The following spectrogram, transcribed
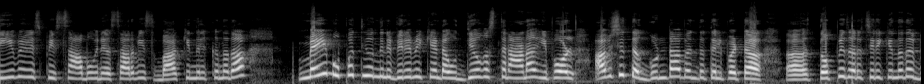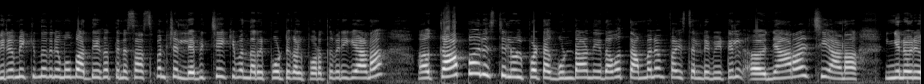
ഡിവൈഎസ്പി സാബുവിന് സർവീസ് ബാക്കി നിൽക്കുന്നത്. മെയ് മുപ്പത്തിയൊന്നിന് വിരമിക്കേണ്ട ഉദ്യോഗസ്ഥനാണ് ഇപ്പോൾ അവിശുദ്ധ ഗുണ്ടാ ബന്ധത്തിൽപ്പെട്ട് തൊപ്പി തെറിച്ചിരിക്കുന്നത്. വിരമിക്കുന്നതിന് മുമ്പ് അദ്ദേഹത്തിന് സസ്പെൻഷൻ ലഭിച്ചേക്കുമെന്ന റിപ്പോർട്ടുകൾ പുറത്തുവരികയാണ് വരികയാണ്. കാപ്പ ലിസ്റ്റിൽ ഉൾപ്പെട്ട ഗുണ്ടാ നേതാവ് തമ്മനം ഫൈസലിന്റെ വീട്ടിൽ ഞായറാഴ്ചയാണ് ഇങ്ങനൊരു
